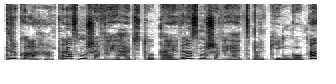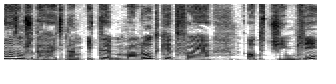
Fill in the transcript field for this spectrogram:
tylko aha, teraz muszę wyjechać tutaj, teraz muszę wyjechać z parkingu, a teraz muszę dojechać tam. I te malutkie twoje odcinki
